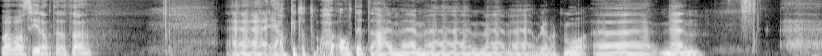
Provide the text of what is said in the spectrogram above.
Hva, hva sier han til dette? Eh, Jeg har ikke tatt alt dette her med, med, med, med Ola Borten Moe, eh, men eh,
